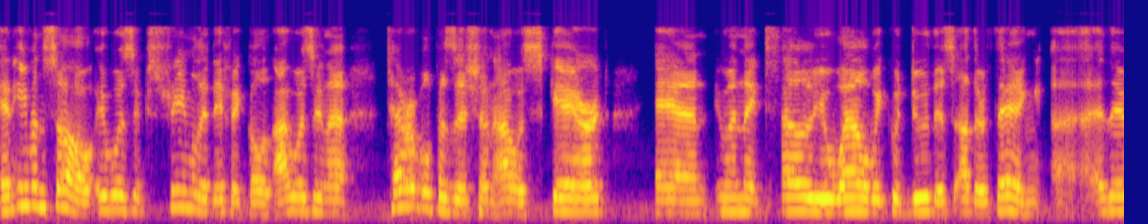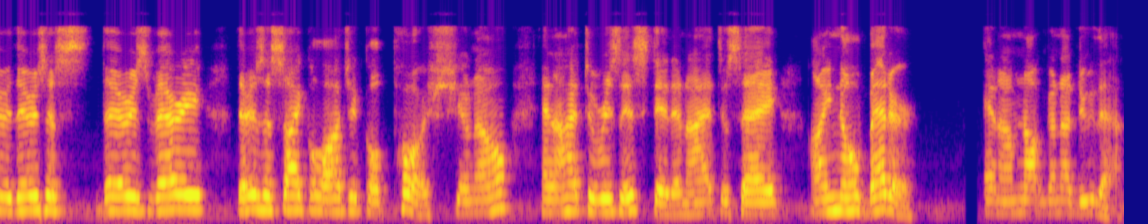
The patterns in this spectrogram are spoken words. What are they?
And even so, it was extremely difficult. I was in a terrible position. I was scared. And when they tell you, well, we could do this other thing, uh, there, there's a, there is very, there is a psychological push, you know, and I had to resist it. And I had to say, I know better, and I'm not to do that.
